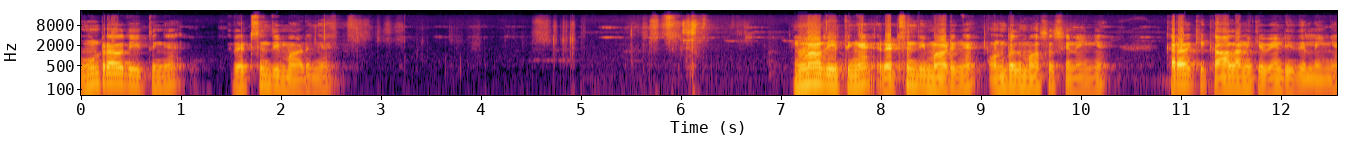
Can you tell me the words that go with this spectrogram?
மூன்றாவது ஈத்துங்க ரெட் சிந்தி மாடுங்க. மூணாவது ஈத்துங்க ரெட் சிந்தி மாடுங்க. ஒன்பது மாதம் சினைங்க. கறவைக்கு கால் அணைக்க வேண்டியது இல்லைங்க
